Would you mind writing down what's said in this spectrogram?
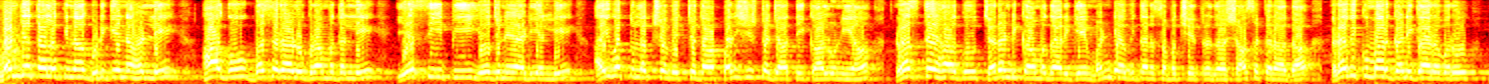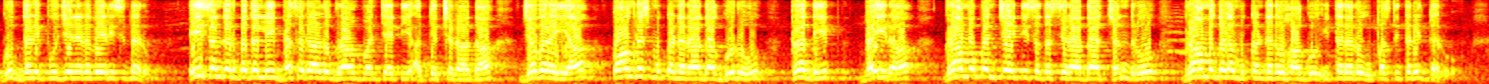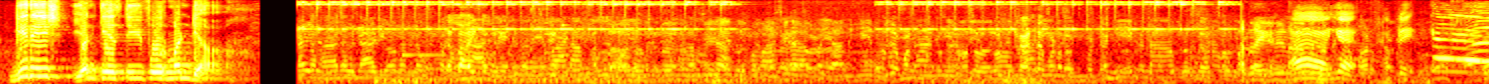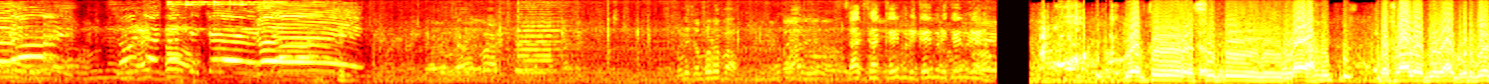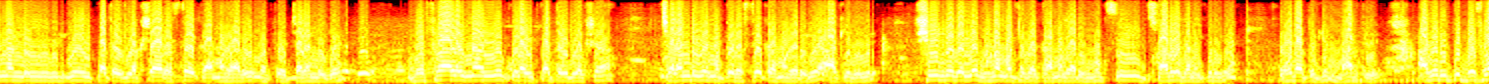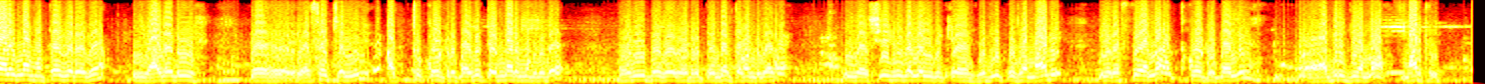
ಮಂಡ್ಯ ತಾಲೂಕಿನ ಗುಡಿಗೇನಹಳ್ಳಿ ಹಾಗೂ ಬಸರಾಳು ಗ್ರಾಮದಲ್ಲಿ ಎಸ್ಸಿಪಿ ಯೋಜನೆ ಅಡಿಯಲ್ಲಿ ಐವತ್ತು ಲಕ್ಷ ವೆಚ್ಚದ ಪರಿಶಿಷ್ಟ ಜಾತಿ ಕಾಲೋನಿಯ ರಸ್ತೆ ಹಾಗೂ ಚರಂಡಿ ಕಾಮಗಾರಿಗೆ ಮಂಡ್ಯ ವಿಧಾನಸಭಾ ಕ್ಷೇತ್ರದ ಶಾಸಕರಾದ ರವಿಕುಮಾರ್ ಗಣಿಗಾರ್ ಅವರು ಗುದ್ದಲಿ ಪೂಜೆ ನೆರವೇರಿಸಿದರು. ಈ ಸಂದರ್ಭದಲ್ಲಿ ಬಸರಾಳು ಗ್ರಾಮ ಪಂಚಾಯಿತಿ ಅಧ್ಯಕ್ಷರಾದ ಜವರಯ್ಯ, ಕಾಂಗ್ರೆಸ್ ಮುಖಂಡರಾದ ಗುರು ಪ್ರದೀಪ್, ಬೈರ, ಗ್ರಾಮ ಪಂಚಾಯಿತಿ ಸದಸ್ಯರಾದ ಚಂದ್ರು, ಗ್ರಾಮಗಳ ಮುಖಂಡರು ಹಾಗೂ ಇತರರು ಉಪಸ್ಥಿತರಿದ್ದರು. Girish NKS TV for Mandya ಹಾ ಹಂಗೆ ಅಪ್ಪಿ ಸಾಕು ಸಾಕು ಕೈ ಬಿಡಿ ಕೈ ಬಿಡಿ ಕೈ ಬಿಡಿ ಇವತ್ತು ಎಸ್ ಸಿ ಪಿ ಬಸವಾಳ ಹೋಬಳಿಯ ಇಪ್ಪತ್ತೈದು ಲಕ್ಷ ರಸ್ತೆ ಕಾಮಗಾರಿ ಮತ್ತು ಚರಂಡಿಗೆ. ಬಸವಾಳಿನಲ್ಲೂ ಕೂಡ ಇಪ್ಪತ್ತೈದು ಲಕ್ಷ ಚರಂಡಿಗೆ ಮತ್ತು ರಸ್ತೆ ಕಾಮಗಾರಿಗೆ ಹಾಕಿದ್ದೀವಿ. ಶೀಘ್ರದಲ್ಲೇ ಗುಣಮಟ್ಟದ ಕಾಮಗಾರಿ ಮುಗಿಸಿ ಸಾರ್ವಜನಿಕರಿಗೆ ಓಡಾಟಕ್ಕೆ ಮಾಡ್ತೀವಿ. ಅದೇ ರೀತಿ ಬಸವಾಳಿಂದ ಮುತ್ತೈದೆರೆಗೆ ಈಗ ಆಲ್ರೆಡಿ ಎಸ್ ಎಚ್ ಅಲ್ಲಿ ಹತ್ತು ಕೋಟಿ ರೂಪಾಯಿಗೆ ಟೆಂಡರ್ ಮುಗಿದಿದೆ. ರವಿ ಭೋಗೇಗೌಡರು ಟೆಂಡರ್ ತಗೊಂಡಿದ್ದಾರೆ. ಈಗ ಶೀಘ್ರದಲ್ಲೇ ಇದಕ್ಕೆ ಗುದ್ಲಿ ಪೂಜೆ ಮಾಡಿ ಈ ರಸ್ತೆಯನ್ನ ಹತ್ತು ಕೋಟಿ ರೂಪಾಯಲ್ಲಿ ಅಭಿವೃದ್ಧಿಯನ್ನ ಮಾಡ್ತೀವಿ.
